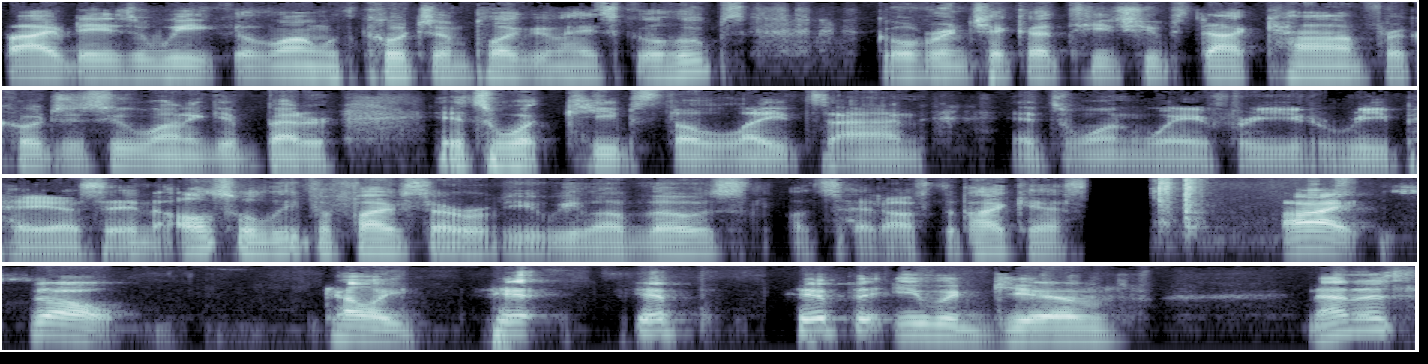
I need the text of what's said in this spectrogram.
five days a week, along with Coach Unplugged in High School Hoops, go over and check out teachhoops.com for coaches who want to get better. It's what keeps the lights on. It's one way for you to repay us and also leave a five star review. We love those. Let's head off the podcast. All right. So, Kelly, tip, tip, tip that you would give not as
